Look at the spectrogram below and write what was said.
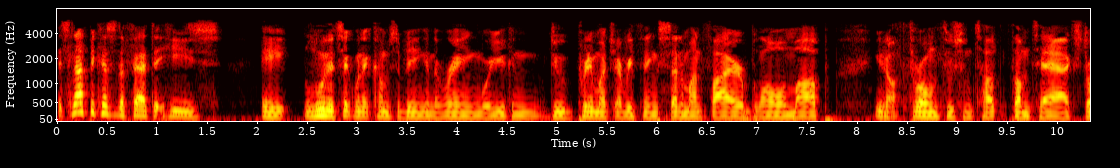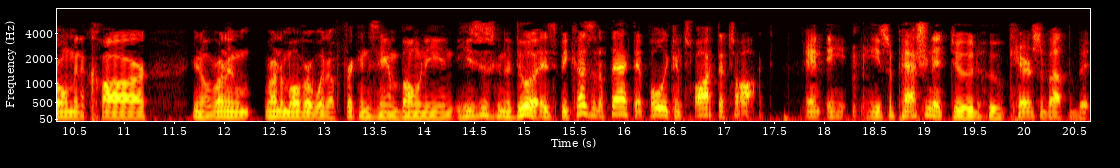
It's not because of the fact that he's a lunatic when it comes to being in the ring, where you can do pretty much everything: set him on fire, blow him up, you know, throw him through some t- thumbtacks, throw him in a car, you know, run him run him over with a freaking zamboni, and he's just going to do it. It's because of the fact that Foley can talk the talk. and he, he's a passionate dude who cares about the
